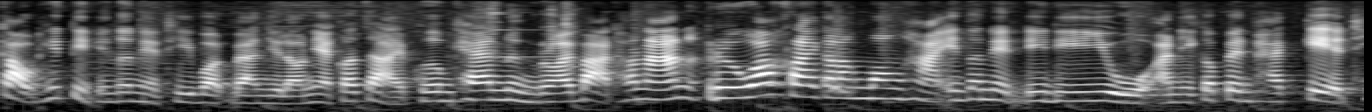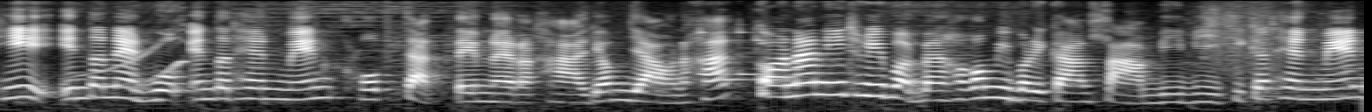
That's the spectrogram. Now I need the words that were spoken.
เก่าที่ติดอินเทอร์เน็ต Tree b o a d Band อยู่แล้วเนี่ยก็จ่ายเพิ่มแค่ 100 บาทเท่านั้น หรือว่าใครกำลังมองหาอินเทอร์เน็ตดีๆอยู่ อันนี้ก็เป็นแพ็กเกจที่อินเทอร์เน็ตบวกเอนเตอร์เทนเมนต์ครบจัดเต็มในราคาย่อมเยาวนะคะ ก่อนหน้านี้ Tree b o a d Band เขาก็มีบริการ 3 BB g i g a t e n m e n t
